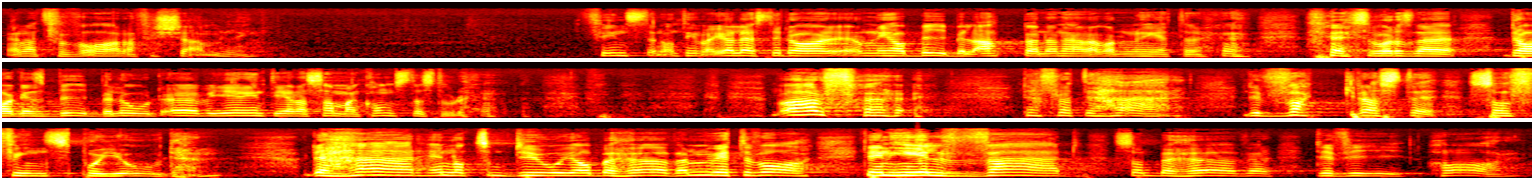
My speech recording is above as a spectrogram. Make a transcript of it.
än att få vara församling? Finns det någonting? Jag läste idag, om ni har bibelappen, den här vad den nu heter, så var det sån här, dagens bibelord. Överge inte era sammankomster, stod det. Varför? Därför att det här, det vackraste som finns på jorden. Det här är något som du och jag behöver. Men vet du vad? Det är en hel värld som behöver det vi har.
